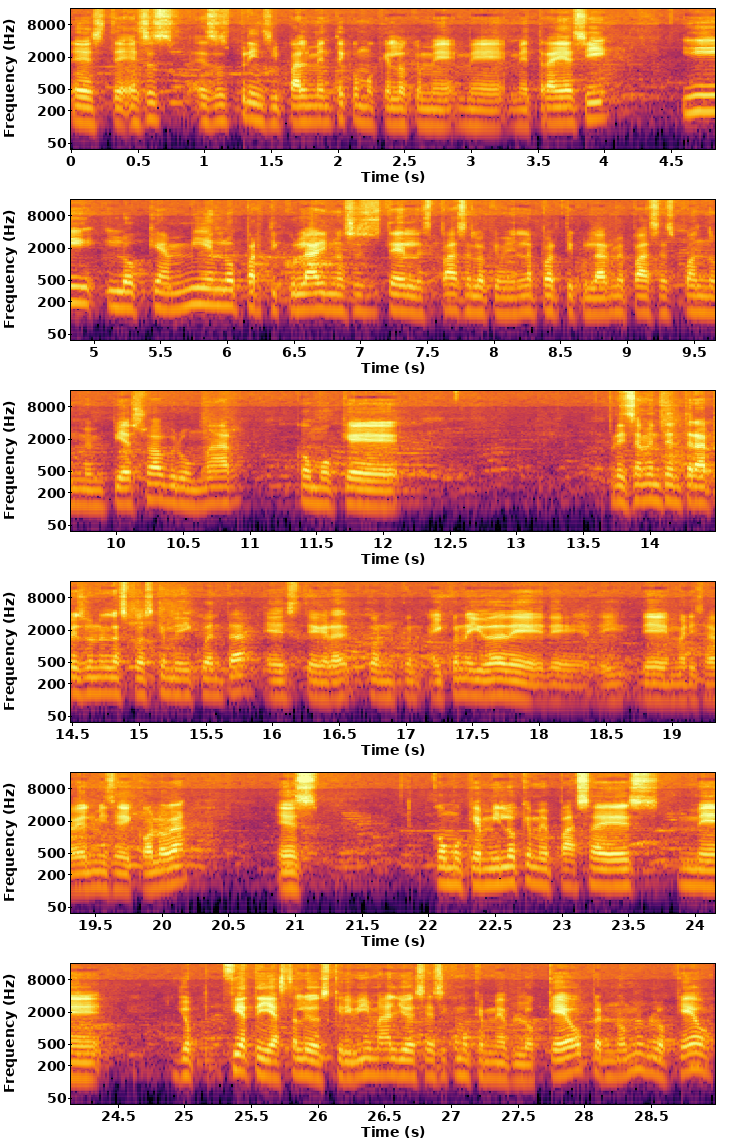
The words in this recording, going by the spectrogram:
este, eso, es, eso es principalmente como que lo que me, me, trae así. Y lo que a mí en lo particular, y no sé si a ustedes les pasa, lo que a mí en lo particular me pasa es cuando me empiezo a abrumar, como que precisamente en terapia es una de las cosas que me di cuenta, este, con, con, ahí con ayuda de, de, de, Marisabel, mi psicóloga, es como que a mí lo que me pasa es, me, yo, fíjate, ya hasta lo escribí mal, yo decía así como que me bloqueo, pero no me bloqueo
